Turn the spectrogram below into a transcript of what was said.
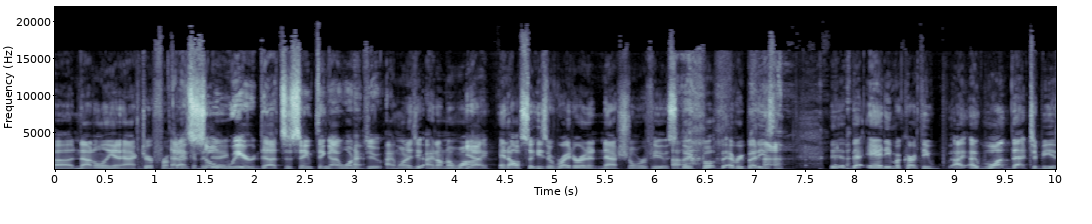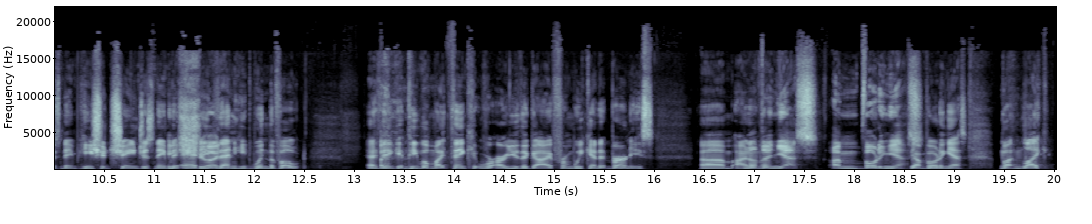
uh, not only an actor from That back in the so day. weird. That's the same thing I want to do. I want to do. I don't know why. Yeah. And also, he's a writer at National Review. So they both, everybody's that Andy McCarthy. I, I want that to be his name. He should change his name He to Andy. should. Then he'd win the vote. I think people might think, "Well, "Are you the guy from Weekend at Bernie's?" Um, I well, don't know. then yes, I'm voting yes. I'm voting yes. But Mm-hmm. like,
